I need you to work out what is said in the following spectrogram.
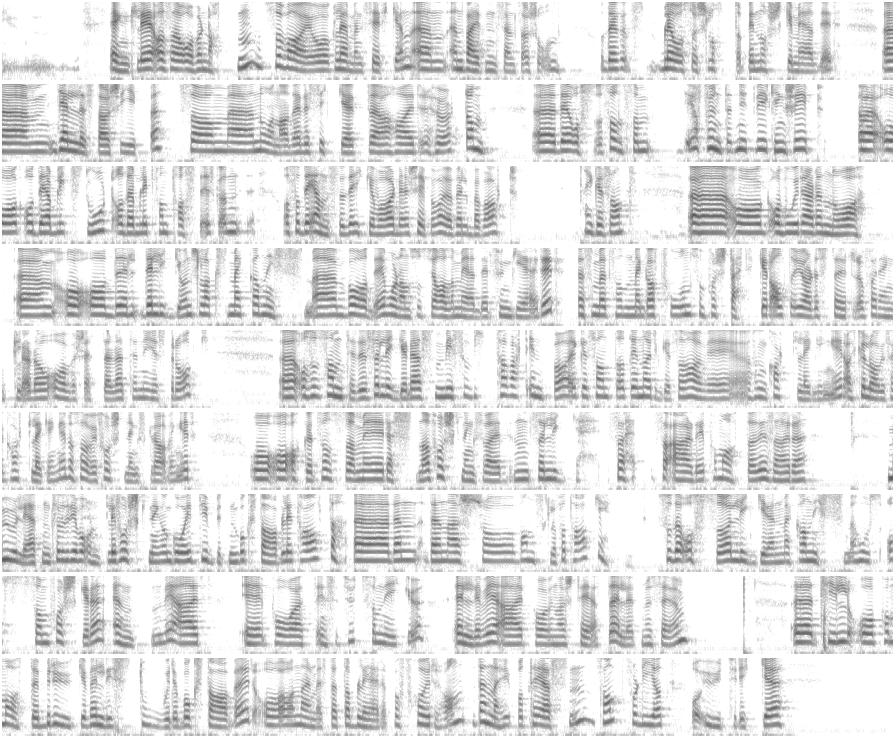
Egentlig, altså Over natten så var jo Klemenskirken en, en verdenssensasjon. Og det ble også slått opp i norske medier. Um, Gjellestadskipet, som noen av dere sikkert har hørt om, det er også sånn som De har funnet et nytt vikingskip. Og, og, det er blitt stort, og det er blitt fantastisk. Og, altså det eneste det ikke var, det skipet var jo vel bevart. Ikke sant? Uh, og, og, hvor er det nå? Um, og, og det, det, ligger jo en slags mekanisme både i hvordan sosiale medier fungerer, eh, som et sånn megafon som forsterker alt og gjør det større og forenkler det og oversetter det til nye språk. Uh, og så Samtidig så ligger det som vi så vidt har vært innpå, ikke sant, at i Norge så har vi sånn kartlegginger, arkeologiske kartlegginger og så har vi forskningsgravinger. Og, og, akkurat sånn som i resten av forskningsverdenen så, ligger, så, så er det på en måte disse her muligheten til å drive ordentlig forskning og gå i dybden bokstavelig talt, da, den, den, er så vanskelig å få tak i. Så det også ligger en mekanisme hos oss som forskere, enten vi er eh, på et institutt som NIKU, eller vi er på universitetet eller et museum, eh, til å på en måte bruke veldig store bokstaver og nærmest etablere på forhånd denne hypotesen. Sant? Fordi at å uttrykke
